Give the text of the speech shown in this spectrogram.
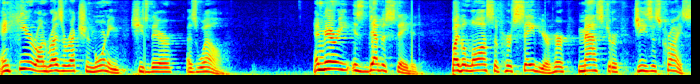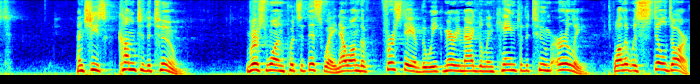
And here on resurrection morning, she's there as well. And Mary is devastated by the loss of her Savior, her Master, Jesus Christ. And she's come to the tomb. Verse 1 puts it this way Now, on the first day of the week, Mary Magdalene came to the tomb early, while it was still dark,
